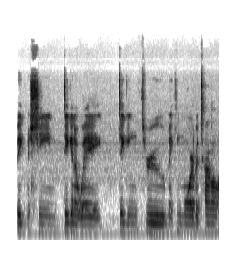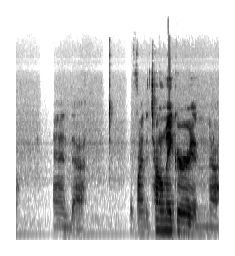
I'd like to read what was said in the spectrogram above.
big machine digging away, digging through, making more of a tunnel, and uh, they find the tunnel maker and. Uh,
